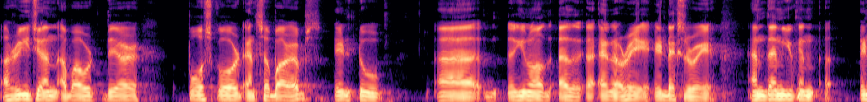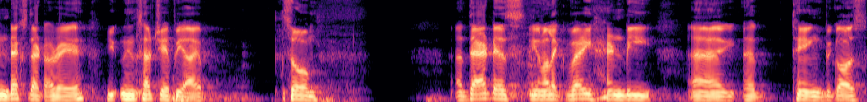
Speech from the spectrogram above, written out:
a region about their postcode and suburbs into, uh, you know, a- an array, index array. And then you can uh, index that array in Search API. So uh, that is you know like very handy uh, uh, thing because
